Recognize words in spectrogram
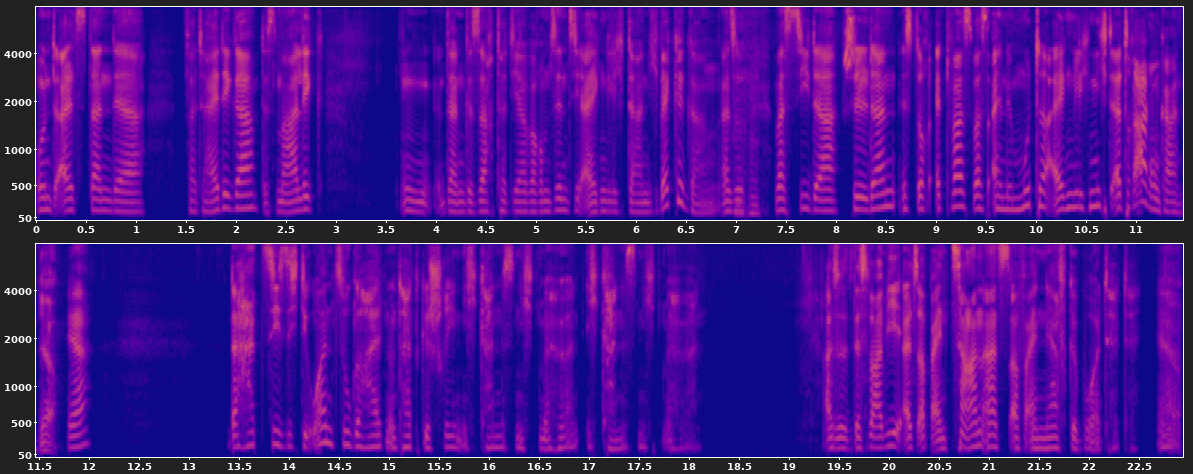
Und als dann der Verteidiger des Malik dann gesagt hat, ja, warum sind Sie eigentlich da nicht weggegangen? Also mhm. was Sie da schildern, ist doch etwas, was eine Mutter eigentlich nicht ertragen kann. Ja. ja. Da hat sie sich die Ohren zugehalten und hat geschrien, ich kann es nicht mehr hören, ich kann es nicht mehr hören. Also das war wie, als ob ein Zahnarzt auf einen Nerv gebohrt hätte, ja, ja.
